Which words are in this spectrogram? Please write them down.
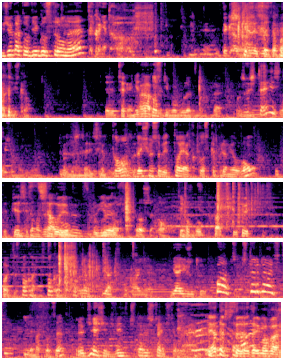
wyciąga to w jego stronę. Tylko nie to. Tak szkielet Chcę zobaczyć to. Y, czekaj, nie te A, kostki w ogóle. Może szczęście? Może szczęście. To weźmy sobie to jak kostkę premiową. Kurde, Pierwsze To może- strzały w ogóle. To, proszę, o, ty Obok, patrz, tu. Chodź, tu spokojnie, spokojnie, spokojnie. Jak spokojnie. Ja i rzutuję. Patrz, 14. Ile masz procent? 10, więc 4 szczęścia. Ja też chcę odejmować.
